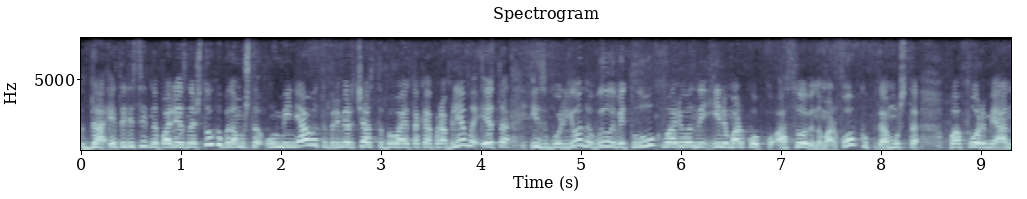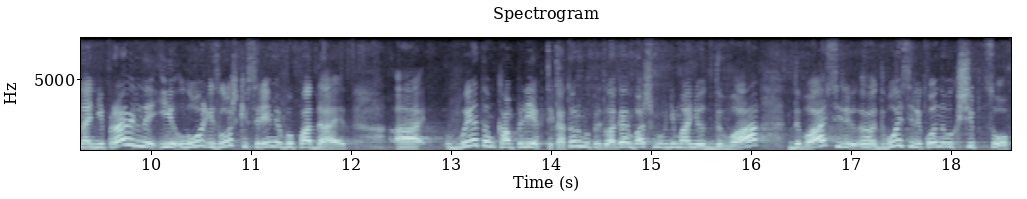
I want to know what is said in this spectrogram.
Да, это действительно полезная штука, потому что у меня вот, например, часто бывает такая проблема, это из бульона выловить лук вареный или морковку, особенно морковку, потому что по форме она неправильная и из ложки все время выпадает. А, в этом комплекте, который мы предлагаем вашему вниманию, два, два, э, двое силиконовых щипцов.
